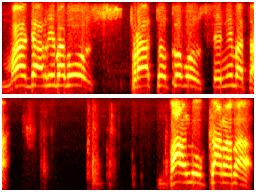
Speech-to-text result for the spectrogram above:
Magaribabos pratokobos senimata. Balo karaba.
